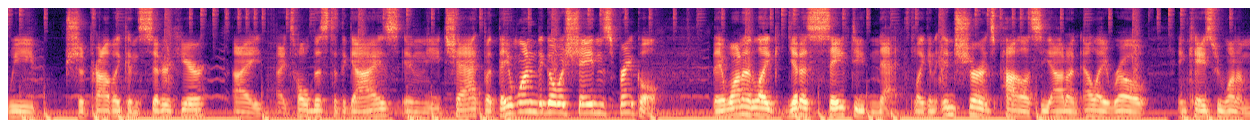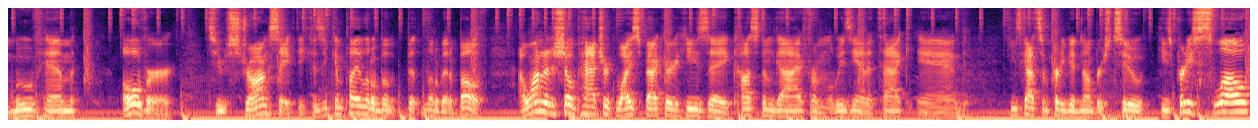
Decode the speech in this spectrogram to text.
we should probably consider here. I, I told this to the guys in the chat, but they wanted to go with Shade and Sprinkle. They want to like get a safety net, like an insurance policy out on LA Rowe in case we want to move him over to strong safety because he can play a little bit, little bit of both. I wanted to show Patrick Weisbecker. He's a custom guy from Louisiana Tech, and he's got some pretty good numbers too. He's pretty slow,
